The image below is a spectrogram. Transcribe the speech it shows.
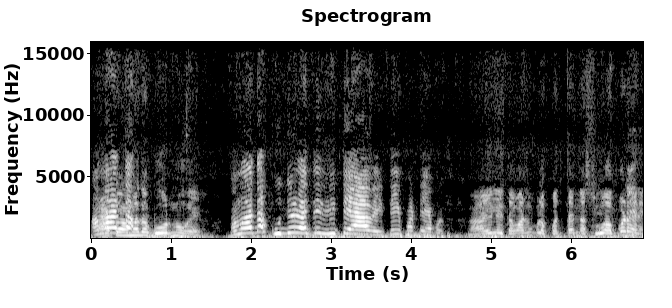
આ અમારે તો તો- બોરનું બોરનું હે અમારે તો કુદરતી રીતે આવે તે ફટેફટ હા એટલે તમારે શું પેલા પથ્થરના સુવા પડે ને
